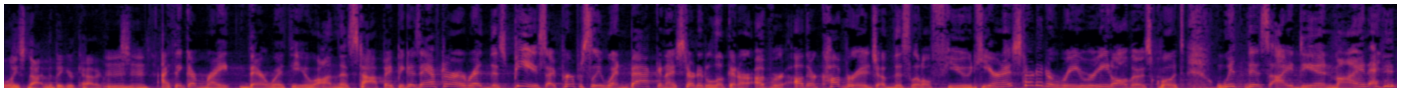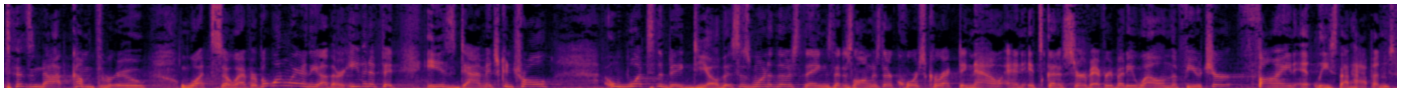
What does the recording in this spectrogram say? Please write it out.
least not in the bigger categories. Mm-hmm. I think I'm right there with you on this topic because after I read this piece, I purposely went back and I started to look at our other, other coverage of this little feud here, and I started to reread all those quotes with this idea in mind, and it does not come through whatsoever. But one way or the other, even if it is damage control, what's the big deal? This is one of those things that as long as they're course correcting now and it's going to serve everybody well in the future, fine, at least that happened.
